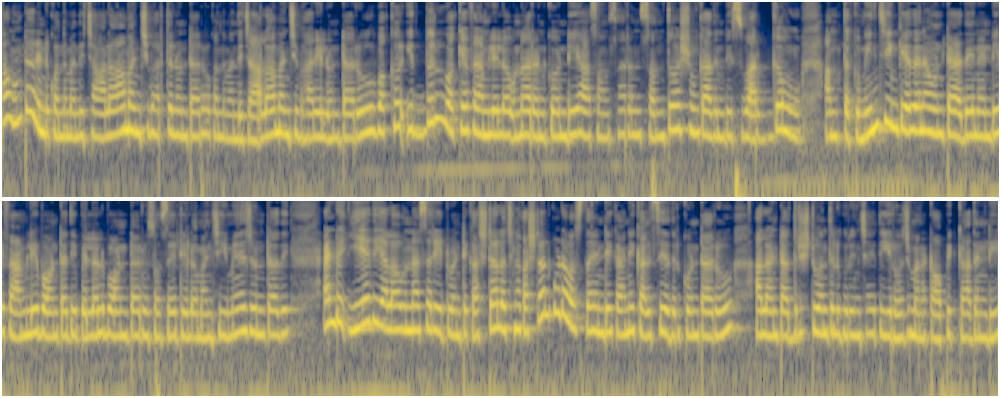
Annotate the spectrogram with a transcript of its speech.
ఆ ఉంటారండి కొంతమంది చాలా మంచి భర్తలు ఉంటారు కొంతమంది చాలా మంచి భార్యలు ఉంటారు. ఒక ఇద్దరు ఒకే ఫ్యామిలీలో ఉన్నారనుకోండి ఆ సంసారం సంతోషం కాదండి స్వర్గం. అంతకు మించి ఇంకేదైనా ఉంటే అదేనండి. ఫ్యామిలీ బాగుంటుంది పిల్లలు బాగుంటారు సొసైటీలో మంచి ఇమేజ్ ఉంటుంది. అండ్ ఏది ఎలా ఉన్నా సరే ఎటువంటి కష్టాలు వచ్చినా కష్టాలు కూడా వస్తాయండి కానీ కలిసి ఎదుర్కొంటారు. అలాంటి అదృష్టవంతుల గురించి అయితే ఈరోజు మన టాపిక్ కాదండి.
